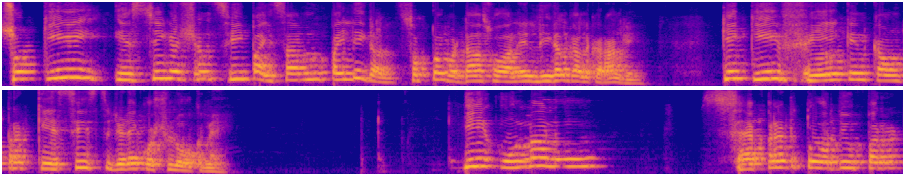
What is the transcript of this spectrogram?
ਸੋ ਕੀ ਇਨਵੈਸਟੀਗੇਸ਼ਨ ਸੀ ਭਾਈ ਸਾਹਿਬ ਨੂੰ? ਪਹਿਲੀ ਗੱਲ, ਸਭ ਤੋਂ ਵੱਡਾ ਸਵਾਲ ਹੈ ਲੀਗਲ ਗੱਲ ਕਰਾਂਗੇ। ਕਿ ਕੀ ਫੇਕ ਇਨਕਾਊਂਟਰ ਕੇਸਿਸ ਜਿਹੜੇ ਕੁਝ ਲੋਕ ਨੇ, ਕਿ ਉਹਨਾਂ ਨੂੰ ਸੈਪਰੇਟ ਤੌਰ ਦੇ ਉੱਪਰ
